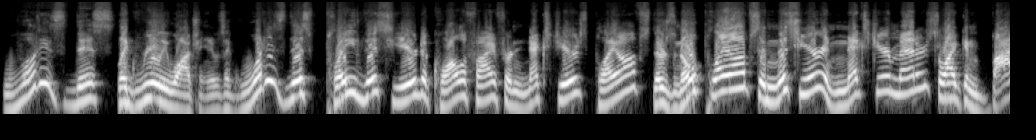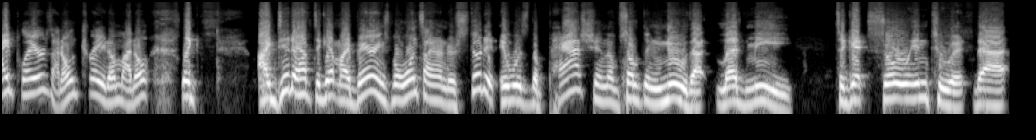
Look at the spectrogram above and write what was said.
what is this? Like really watching it. It was like, what is this play this year to qualify for next year's playoffs? There's no playoffs in this year and next year matters. So I can buy players. I don't trade them. I don't like I did have to get my bearings, but once I understood it, it was the passion of something new that led me to get so into it that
